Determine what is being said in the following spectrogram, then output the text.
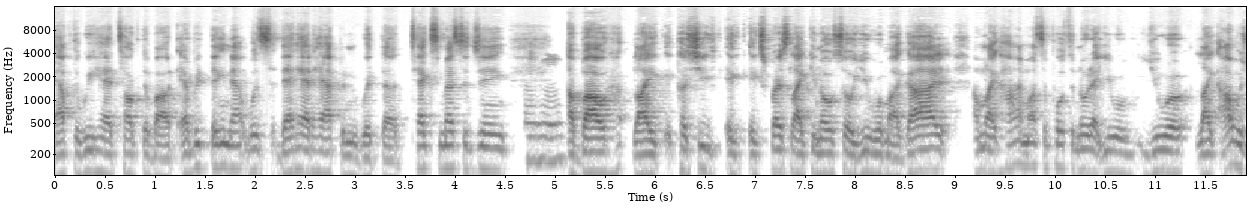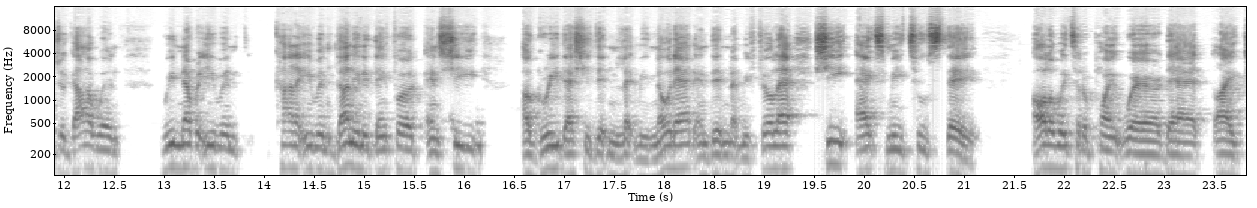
after we had talked about everything that was that had happened with the text messaging, Mhm. about like because she expressed like you know so you were my guy i'm like how am i supposed to know that you were you were like i was your guy when we never even kind of even done anything for and she agreed that she didn't let me know that and didn't let me feel that she asked me to stay all the way to the point where that like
